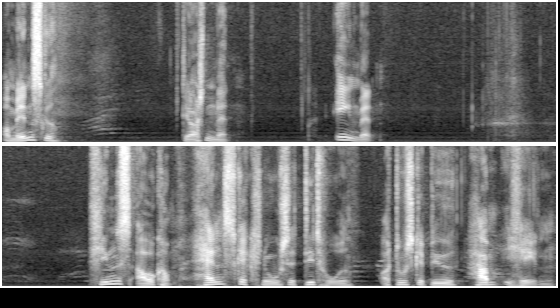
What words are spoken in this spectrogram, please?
Og mennesket, det er også en mand. En mand. Hendes afkom, han skal knuse dit hoved, og du skal bide ham i hælen.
